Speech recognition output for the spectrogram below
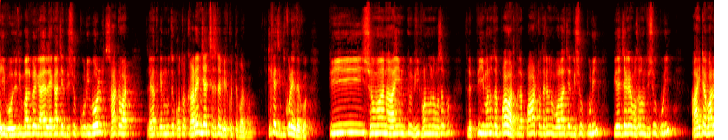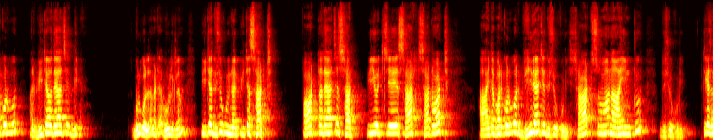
এই বৈদ্যুতিক বাল্বের গায়ে লেখা আছে দুশো কুড়ি ভোল্ট, ষাট ওয়াট, লেখা থেকে এর মধ্যে কত কারেন্ট যাচ্ছে সেটা বের করতে পারব। ঠিক আছে, কী করে দেখো? পি সমান আই ইন্টু ভি ফর্মুলা বসাবো? তাহলে পি মানে তো পাওয়ার তাহলে পাওয়ারটা এখানে বলা আছে দুশো কুড়ি পি এর জায়গায় বসালাম দুশো কুড়ি আইটা বার করব, আর ভিটাও দেওয়া আছে ভি ভুল করলাম, এটা ভুল লিখলাম পিটা দুশো কুড়ি নয় পিটা ষাট পাওয়ারটা দেওয়া আছে ষাট পি হচ্ছে ষাট ষাট ওয়াট আইটা বার করব, আর ভি আছে দুশো কুড়ি, ষাট সমান আই ইন্টু দুশো কুড়ি। ঠিক আছে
